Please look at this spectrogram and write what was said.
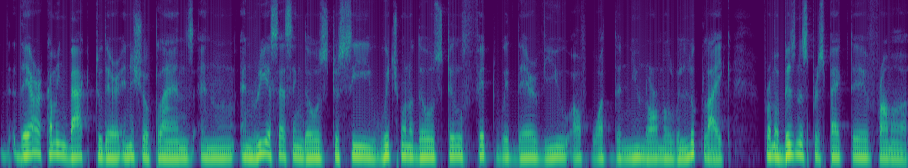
they are coming back to their initial plans and and reassessing those to see which one of those still fit with their view of what the new normal will look like from a business perspective from a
